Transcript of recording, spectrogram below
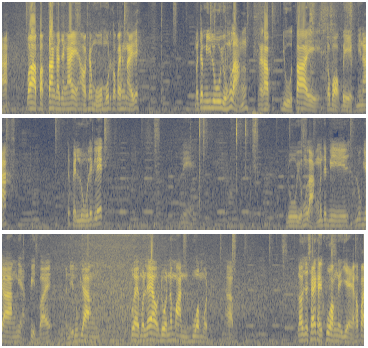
นะว่าปรับตั้งกันยังไง เอาช่างหมูมุดเข้าไปข้างในดิมันจะมีรูอยู่ข้างหลังนะครับ อยู่ใต้กระบอกเบรกนี่นะ จะเป็นรูเล็กๆรูอยู่ข้างหลังมันจะมีลูกยางเนี่ยปิดไว้ อันนี้ลูกยางเปื่อยหมดแล้วโดนน้ำมันบวมหมดนะครับ เราจะใช้ไขควงเนี่ยแย่เข้าไป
